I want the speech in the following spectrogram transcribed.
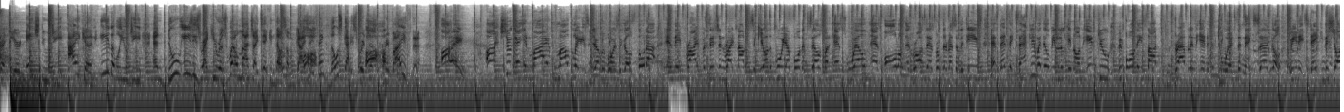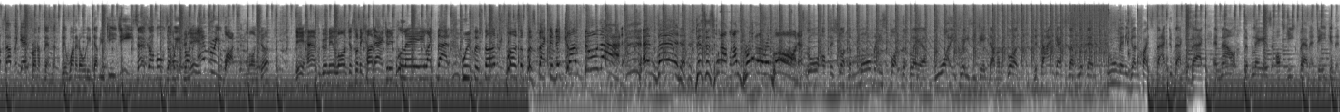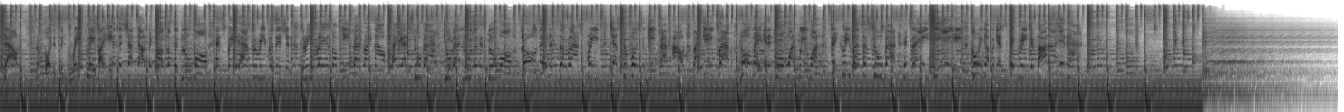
right here, H2G, Icon, EWG, and Do Easy's right here as well. Magi taking down some guys. Oh. I think those guys were just Oh. revived. Oi! Oh, sugar in my mouth, ladies and gentlemen, boys and girls. Soda in the prime position right now to secure the Booyah for themselves, but as well as all of the crosshairs from the rest of the teams, as that's exactly what they'll be looking on into before they start traveling in towards the next circle. Phoenix taking the shots up again in front of them. The one and only WTG. Circle moves away from everyone. launcher. They have a grenade launcher, so they can't actually play like that. With a third-person perspective, they can't do that! And then, this is how Umbrella Reborn! go of the shot the moment he spots the player. What a crazy takedown. Of course, the time catches up with them. Too many gunfights back to back to back. And now the players of Geek Fam are taken down. And of course, it's a great play by A. The shutdown because of the glue wall. And Spade has to reposition. Three players of Geek Fam right now against Too Bad. Too Bad loses his glue wall. Throws in the flash freeze just to push Geek Fam out. But Geek Fam won't make it into a 1v1. Victory versus Too Bad. It's the AC80 going up against Victory. Katana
